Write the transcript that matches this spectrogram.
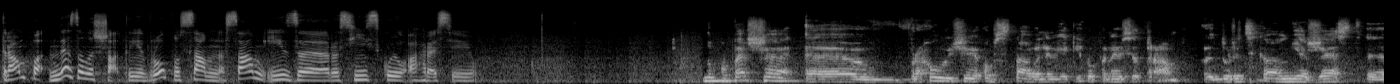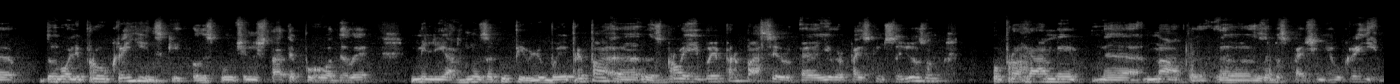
Трампа не залишати Європу сам на сам із е, російською агресією? Ну, по-перше, е, враховуючи обставини, в яких опинився Трамп, е, дуже цікавим є жест е, доволі проукраїнський, коли Сполучені Штати погодили мільярдну закупівлю боєприпа... зброї і боєприпасів Європейським Союзом по програмі НАТО забезпечення України.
